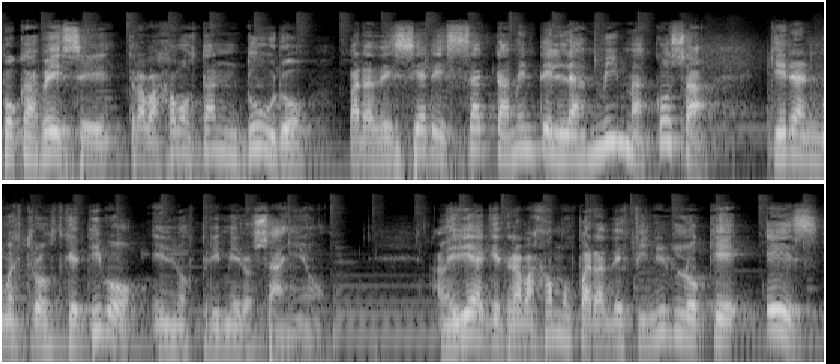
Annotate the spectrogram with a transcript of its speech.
Pocas veces trabajamos tan duro para desear exactamente las mismas cosas que eran nuestro objetivo en los primeros años. A medida que trabajamos para definir lo que es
